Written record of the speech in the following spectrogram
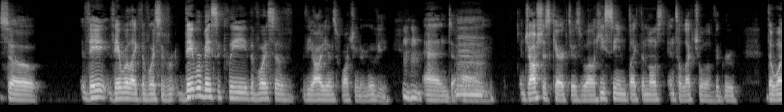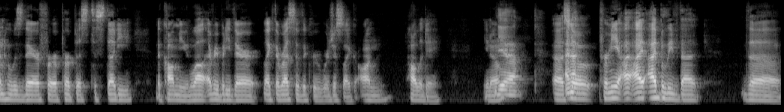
So they they were like the voice of they were basically the voice of the audience watching the movie hmm and Mm. um, Josh's character as well. He seemed like the most intellectual of the group, the one who was there for a purpose to study the commune, while everybody there, like the rest of the crew, were just like on holiday. You know. Yeah. Uh, And I- so for me, I, I I believe that the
